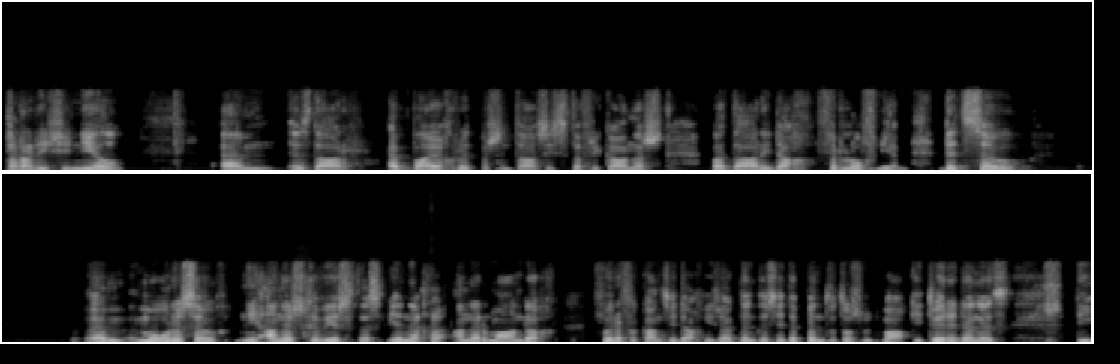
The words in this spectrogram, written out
Tradisioneel ehm um, is daar 'n baie groot persentasie Suid-Afrikaners wat daardie dag verlof neem. Dit sou ehm um, môre sou nie anders gewees het as enige ander maandag voor 'n vakansiedag nie. So ek dink dis net 'n punt wat ons moet maak. Die tweede ding is die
